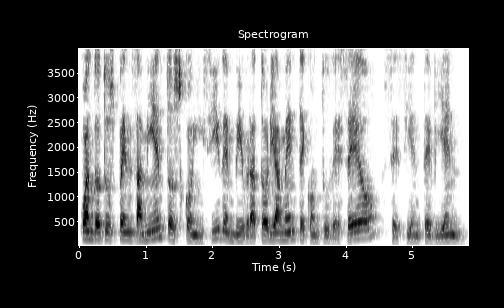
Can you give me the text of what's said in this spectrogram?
Cuando tus pensamientos coinciden vibratoriamente con tu deseo, se siente bien.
